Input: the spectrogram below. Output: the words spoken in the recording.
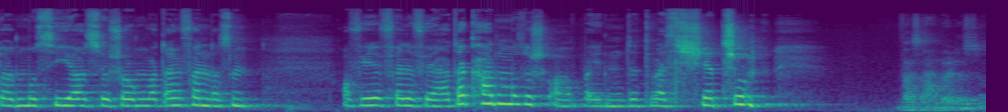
dort muss sie ja sich irgendwas einfallen lassen. Auf jeden Fall für Hertha-Karten muss ich arbeiten, das weiß ich jetzt schon. Was arbeitest du?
